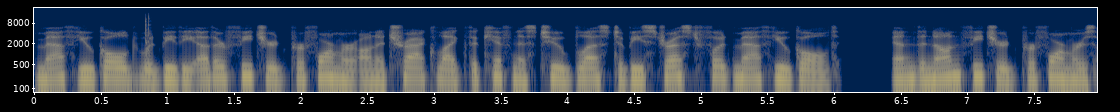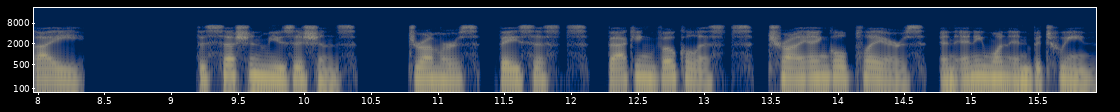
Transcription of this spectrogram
Matthew Gold would be the other featured performer on a track like The Kiffness Too Blessed to be Stressed Foot Matthew Gold, and the non-featured performers i.e. the session musicians, drummers, bassists, backing vocalists, triangle players, and anyone in between.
